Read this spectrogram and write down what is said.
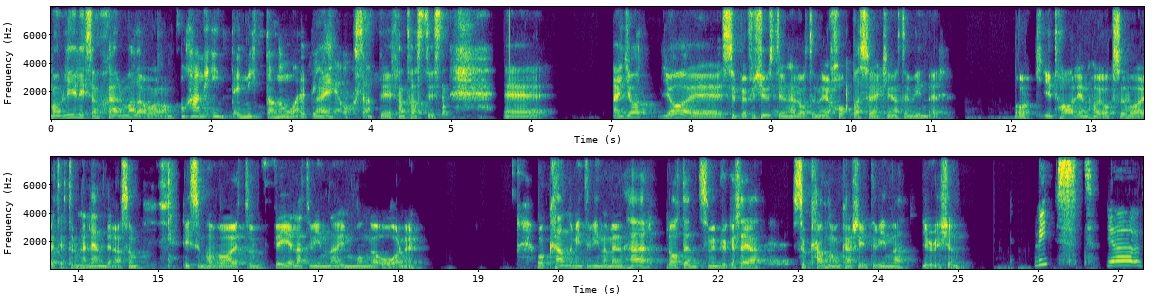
Man blir liksom skärmad av honom. Och han är inte 19 år. Det Nej. är också. Det är fantastiskt. Eh, jag, jag är superförtjust i den här låten och jag hoppas verkligen att den vinner. Och Italien har ju också varit ett av de här länderna som liksom har varit och velat vinna i många år nu. Och kan de inte vinna med den här låten, som vi brukar säga, så kan de kanske inte vinna Eurovision. Visst, jag,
